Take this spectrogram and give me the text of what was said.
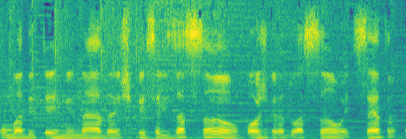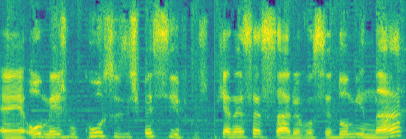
uma determinada especialização, pós-graduação, etc., é, ou mesmo cursos específicos. O que é necessário é você dominar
